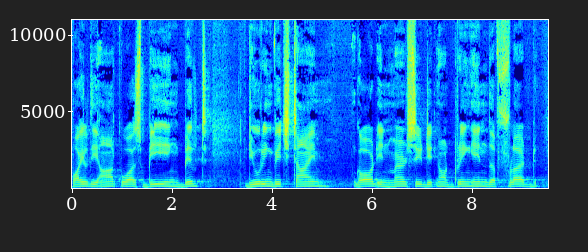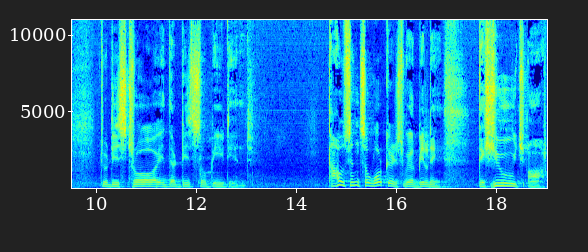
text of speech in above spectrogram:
while the ark was being built, during which time God in mercy did not bring in the flood to destroy the disobedient. Thousands of workers were building the huge ark.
